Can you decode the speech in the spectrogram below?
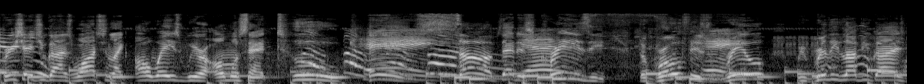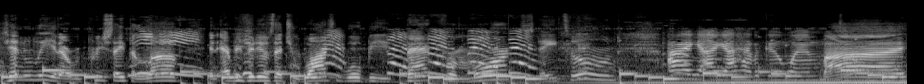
Appreciate you guys watching. Like always, we are almost at 2K Hey. subs. That is Yes. crazy. The growth is real. We really love you guys genuinely, and I appreciate the love. And every videos that you watch, we'll be back for more. Stay tuned. All right, y'all. Y'all have a good one. Bye.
